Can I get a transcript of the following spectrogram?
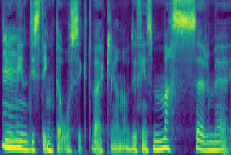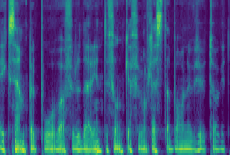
Det är Mm. min distinkta åsikt verkligen. Och det finns massor med exempel på varför det där inte funkar för de flesta barn överhuvudtaget.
